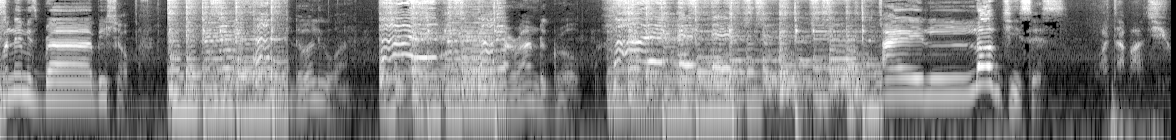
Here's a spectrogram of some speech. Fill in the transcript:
My name is Bra Bishop, the only one around the globe. I love Jesus. What about you?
